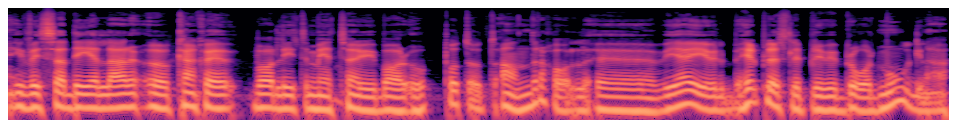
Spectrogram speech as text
i vissa delar och kanske vara lite mer töjbar uppåt åt andra håll. Eh, vi är ju helt plötsligt blivit brådmogna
